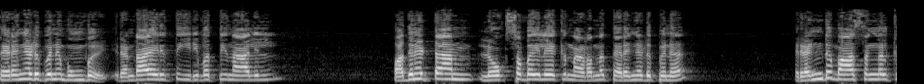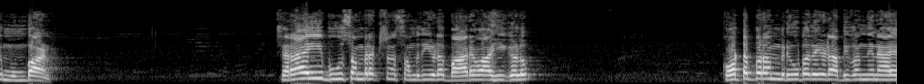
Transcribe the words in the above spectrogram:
തെരഞ്ഞെടുപ്പിന് മുമ്പ് രണ്ടായിരത്തി ഇരുപത്തിനാലിൽ പതിനെട്ടാം ലോക്സഭയിലേക്ക് നടന്ന തെരഞ്ഞെടുപ്പിന് രണ്ട് മാസങ്ങൾക്ക് മുമ്പാണ് ചെറായി ഭൂസംരക്ഷണ സമിതിയുടെ ഭാരവാഹികളും കോട്ടപ്പുറം രൂപതയുടെ അഭിവന്ദ്യനായ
